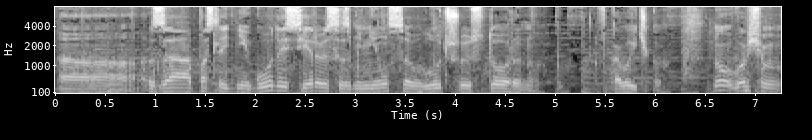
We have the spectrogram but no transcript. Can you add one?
а, за последние годы сервис изменился в лучшую сторону, в кавычках. Ну, в общем,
